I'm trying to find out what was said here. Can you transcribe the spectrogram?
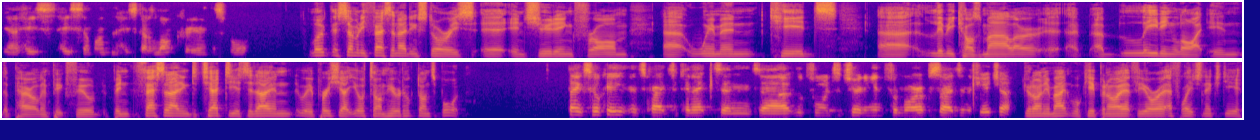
you know, he's he's someone who's got a long career in the sport. Look, there's so many fascinating stories uh, in shooting from uh, women, kids. Uh, Libby Kosmala, a, a, leading light in the Paralympic field. Been fascinating to chat to you today, and we appreciate your time here at Hooked on Sport. Thanks, Hooky. It's great to connect and uh, look forward to tuning in for more episodes in the future. Good on you, mate. We'll keep an eye out for your athletes next year.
